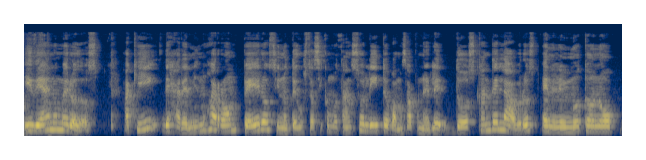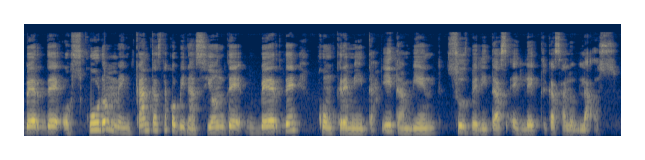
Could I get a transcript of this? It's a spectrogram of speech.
Idea número 2. Aquí dejaré el mismo jarrón, pero si no te gusta así como tan solito, vamos a ponerle dos candelabros en el mismo tono verde oscuro. Me encanta esta combinación de verde con cremita y también sus velitas eléctricas a los lados.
